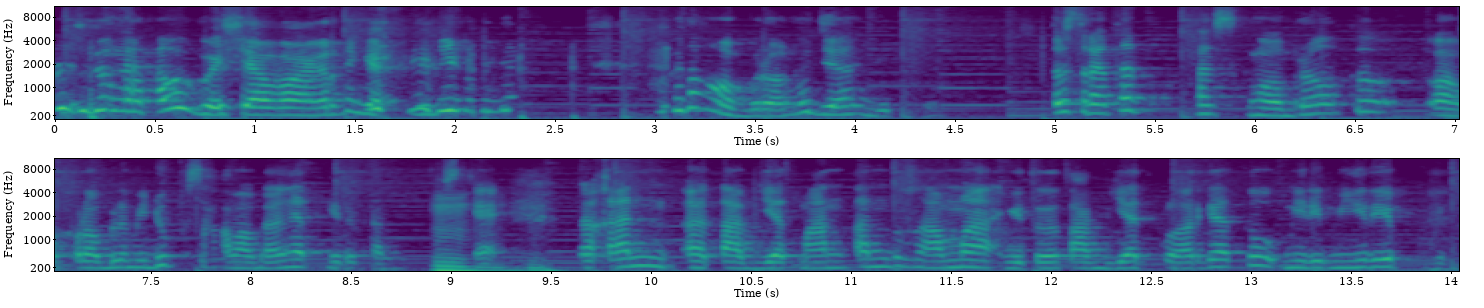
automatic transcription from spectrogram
gue juga gak tahu gue siapa ngerti gak jadi kita ngobrol aja gitu terus ternyata pas ngobrol tuh oh, problem hidup sama banget gitu kan terus hmm, kayak hmm. bahkan uh, tabiat mantan tuh sama gitu tabiat keluarga tuh mirip-mirip gitu.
